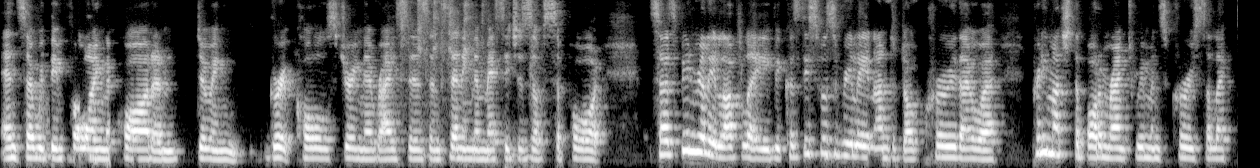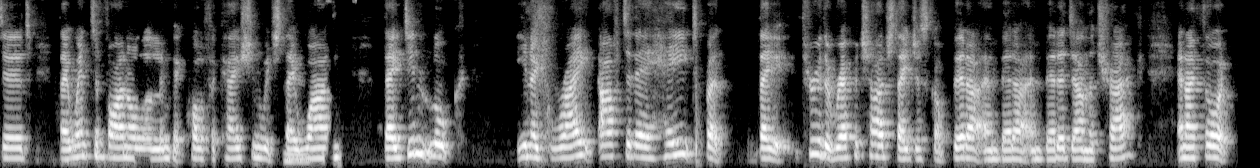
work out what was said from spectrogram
And so we've been following the quad and doing group calls during their races and sending them messages of support. So it's been really lovely because this was really an underdog crew. They were pretty much the bottom ranked women's crew selected. They went to final Olympic qualification, which they mm. won. They didn't look, you know, great after their heat, but they through the repechage they just got better and better and better down the track. And I thought,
